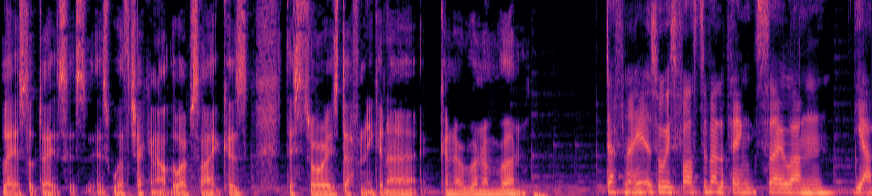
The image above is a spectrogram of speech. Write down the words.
latest updates, it's, it's worth checking out the website because this story is definitely gonna gonna run and run. Definitely, it's always fast developing. So um, yeah,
